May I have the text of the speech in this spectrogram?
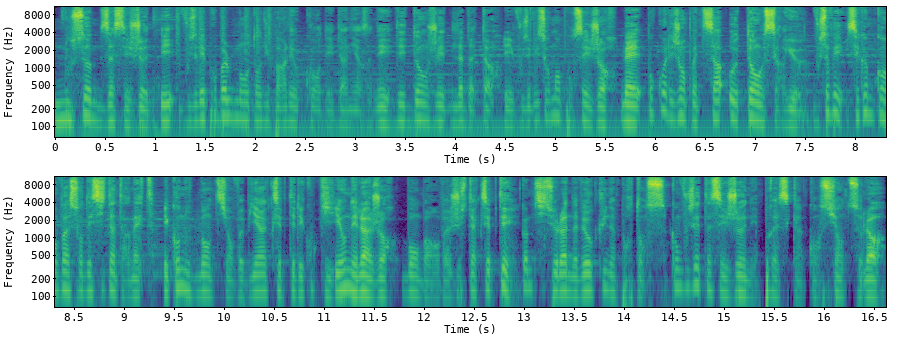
nous sommes assez jeunes et vous avez probablement entendu parler au cours des dernières années des dangers de la data. Et vous avez sûrement pensé genre, mais pourquoi les gens prennent ça autant au sérieux? Vous savez, c'est comme quand on va sur des sites internet et qu'on nous demande si on veut bien accepter les cookies. Et on est là genre, bon bah on va juste accepter, comme si cela n'avait aucune importance. Quand vous êtes assez jeune et presque inconscient de cela,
